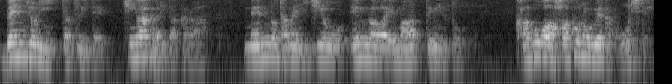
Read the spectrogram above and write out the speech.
便所に行ったついで気がかりだから念のため一応縁側へ回ってみると籠は箱の上から落ちている。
